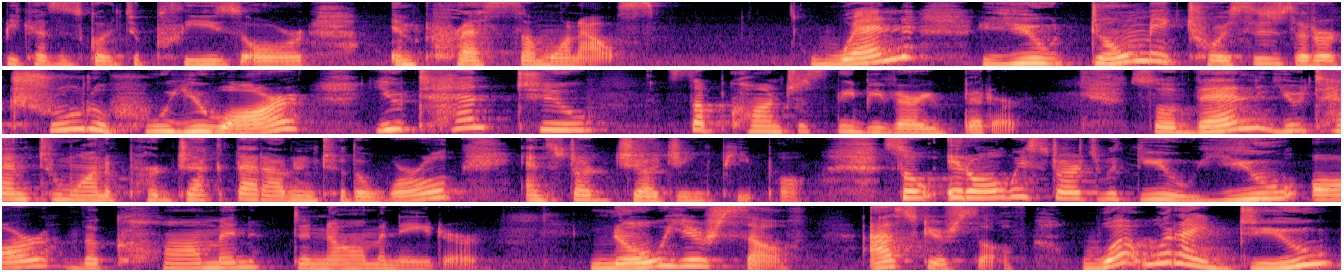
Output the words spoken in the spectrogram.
because it's going to please or impress someone else? When you don't make choices that are true to who you are, you tend to subconsciously be very bitter. So then you tend to want to project that out into the world and start judging people. So it always starts with you. You are the common denominator. Know yourself. ask yourself, what would I do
